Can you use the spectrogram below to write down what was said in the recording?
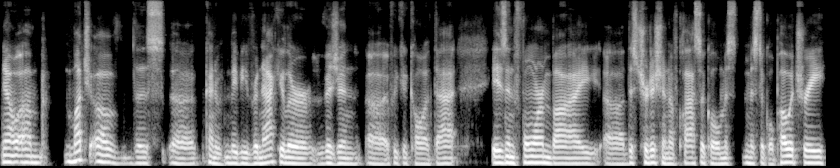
Now um, much of this uh, kind of maybe vernacular vision uh, if we could call it that is informed by uh, this tradition of classical mystical poetry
